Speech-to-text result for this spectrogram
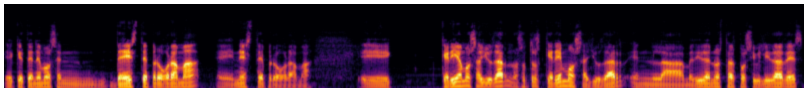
eh, que tenemos en, de este programa en este programa. Eh, queríamos ayudar, nosotros queremos ayudar en la medida de nuestras posibilidades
